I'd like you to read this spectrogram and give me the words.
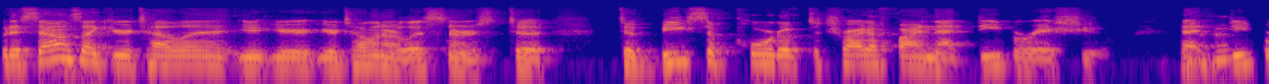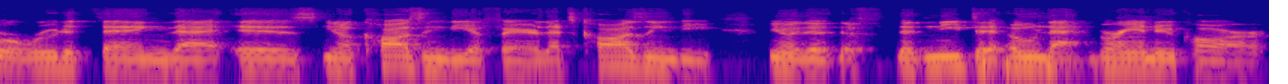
but it sounds like you're telling you're you're telling our listeners to to be supportive, to try to find that deeper issue, that mm-hmm. deeper rooted thing that is you know causing the affair that's causing the you know the, the the need to own that brand new car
